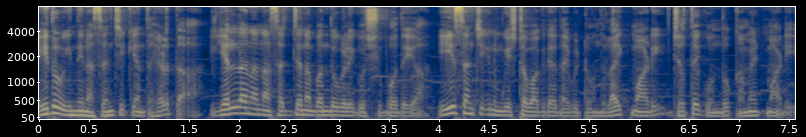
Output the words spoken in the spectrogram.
ಇದು ಇಂದಿನ ಸಂಚಿಕೆ ಅಂತ ಹೇಳ್ತಾ, ಎಲ್ಲ ನನ್ನ ಸಜ್ಜನ ಬಂಧುಗಳಿಗೂ ಶುಭೋದಯ. ಈ ಸಂಚಿಕೆ ನಿಮ್ಗೆ ಇಷ್ಟವಾಗಿದೆ, ದಯವಿಟ್ಟು ಒಂದು ಲೈಕ್ ಮಾಡಿ, ಜೊತೆಗೊಂದು ಕಮೆಂಟ್ ಮಾಡಿ.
